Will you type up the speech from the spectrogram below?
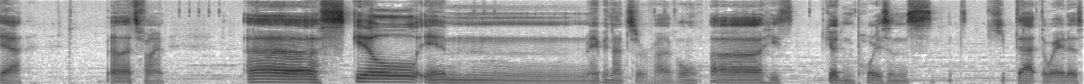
Yeah. No, that's fine. Uh, skill in maybe not survival. Uh, he's good in poisons. Let's keep that the way it is.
